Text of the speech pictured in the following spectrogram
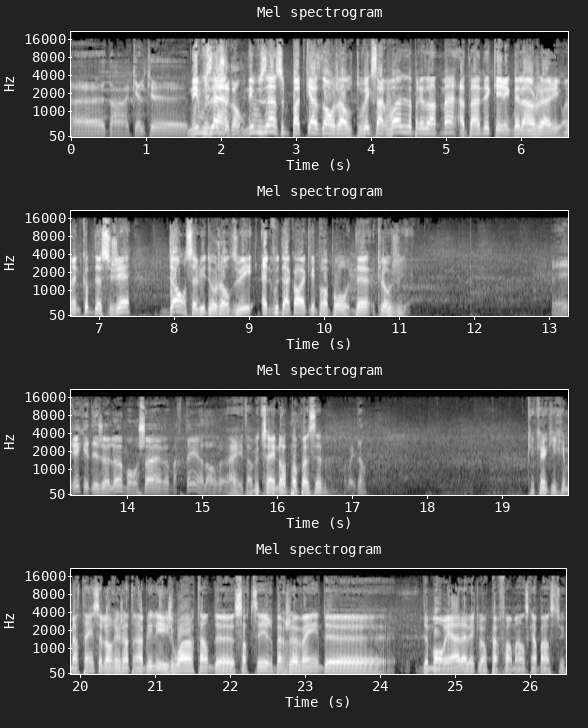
euh, dans quelques, quelques secondes. Venez-vous-en sur le podcast d'Ongeal. Vous trouvez que ça revole présentement? Attendez qu'Éric Bélanger arrive. On a une coupe de sujets, dont celui d'aujourd'hui. Êtes-vous d'accord avec les propos de Claude Julien? Eric est déjà là, mon cher Martin. Alors, euh, hey, t'en veux-tu un autre, pas possible? Ah, Quelqu'un qui écrit Martin, selon Régent Tremblay, les joueurs tentent de sortir Bergevin de, de Montréal avec leur performance. Qu'en penses-tu?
